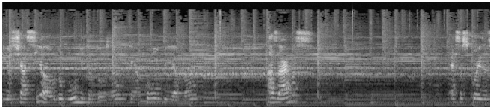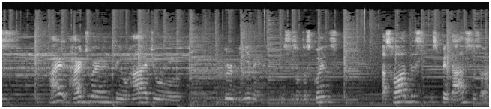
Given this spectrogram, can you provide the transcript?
e os chassi, ó, o do bug que eu estou usando, tem a Kombi, a van, as armas. essas coisas hardware, tem o rádio, turbina, essas outras coisas. As rodas, os pedaços, ó,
